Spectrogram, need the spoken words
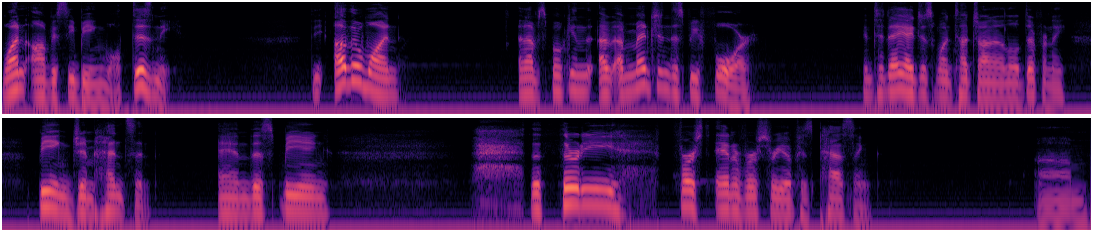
One obviously being Walt Disney. The other one, and I've spoken, I've, mentioned this before, and today I just want to touch on it a little differently, being Jim Henson. And this being the 31st anniversary of his passing. Um,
